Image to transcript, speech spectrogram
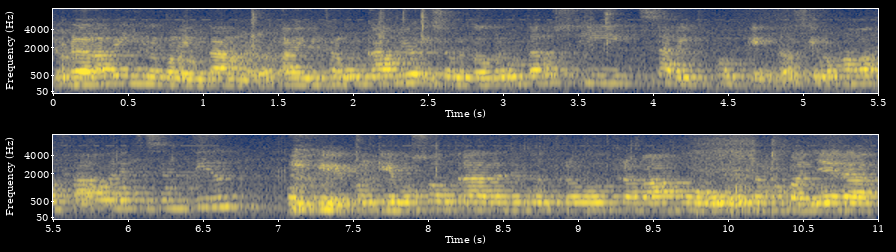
en verdad lo habéis ido comentando, ¿no? ¿Habéis visto algún cambio? Y sobre todo preguntaros si sabéis por qué, ¿no? Si hemos avanzado en este sentido, ¿por qué? Porque vosotras desde vuestro trabajo o otras compañeras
